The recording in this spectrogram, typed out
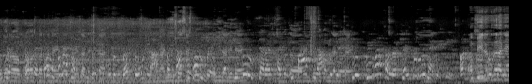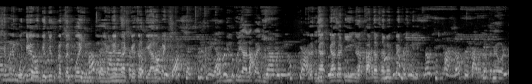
बरोबर प्रवास करता नाही येत आहे रेल्वे जाण्याचे का आणि बसेस पण खूप कमी झालेले आहेत. त्याच्यासोबत रेल्वे तर कमी झालेच आहे. बेरोजगाराचे म्हणजे मोठे औद्योगिक प्रकल्प हिंगणघाट क्षेत्रात यायला पाहिजे. हो, बिलकुल यायला पाहिजे. त्यासाठी खासदार साहेबांनी प्रयत्न केले. मला तर नाही वाटत.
